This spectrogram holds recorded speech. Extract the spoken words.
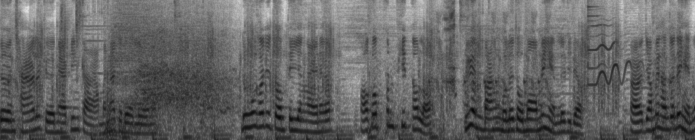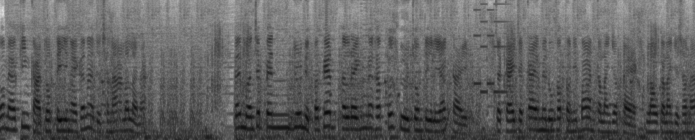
เดินช้าเหลือเกินแมวกิ้งก่า มันน่าจะเดินเร็วนะ ดูว่าเขาจะโจมตียังไงนะครับ อ๋อเขาพ่นพิษเอาเหรอเพื่อนบังหมดเลยโถมองไม่เห็นเลยทีเดียวเอ่อยังไม่ทันจะได้เห็นว่าแมวกิ้งก่าโจมตียังไงก็น่าจะชนะแล้วแหละนะแต่เหมือนจะเป็นยูนิตประเภทเล็งนะครับ ก็คือโจมตีระยะไกลจะไกลจะใกล้ไม่รู้ครับตอนนี้บ้านกำลังจะแตก เรากำลังจะชนะ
